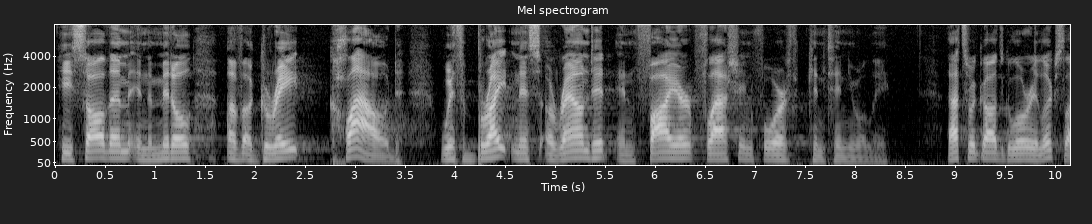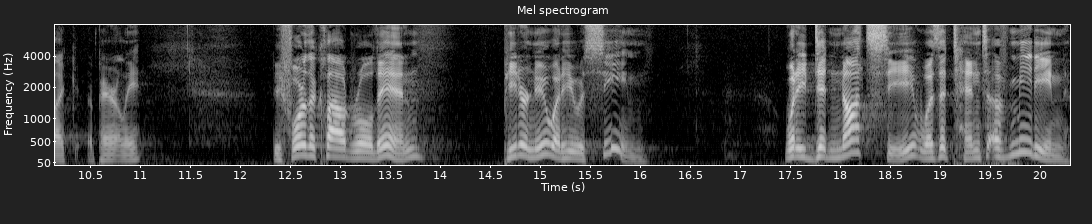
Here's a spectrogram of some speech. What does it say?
he saw them in the middle of a great cloud with brightness around it and fire flashing forth continually. That's what God's glory looks like, apparently. Before the cloud rolled in, Peter knew what he was seeing. What he did not see was a tent of meeting.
